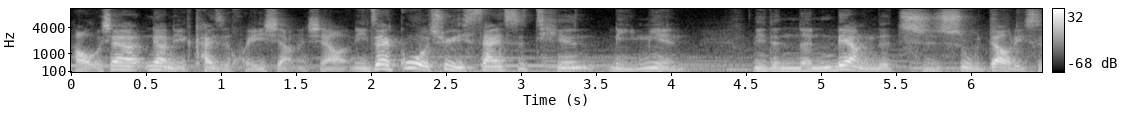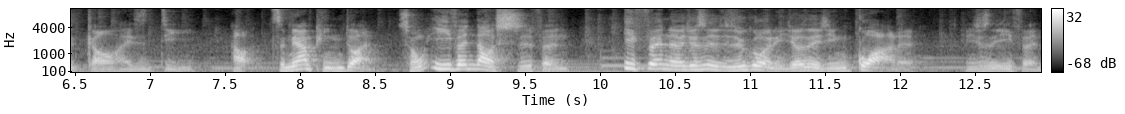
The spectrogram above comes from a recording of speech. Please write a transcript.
好，我现在让你开始回想一下哦，你在过去三十天里面，你的能量的指数到底是高还是低？好，怎么样评断？从一分到十分，一分呢就是如果你就是已经挂了，你就是一分。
